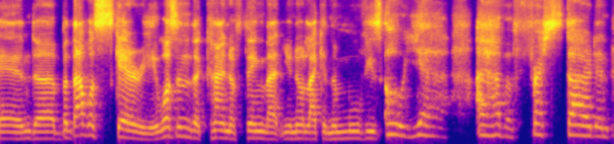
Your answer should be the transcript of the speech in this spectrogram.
and uh, but that was scary. It wasn't the kind of thing that you know like in the movies oh yeah i have a fresh start and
